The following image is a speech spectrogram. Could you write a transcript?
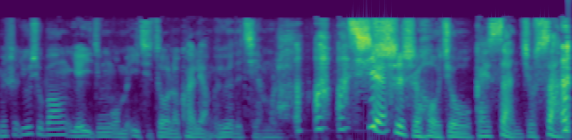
没事，优秀帮也已经我们一起做了快两个月的节目了，啊啊是，是时候就该散就散了。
